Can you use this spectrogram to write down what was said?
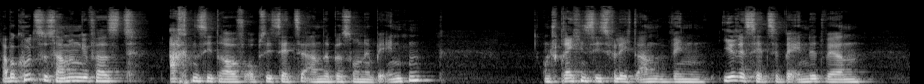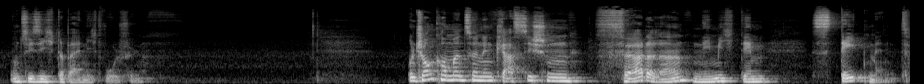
Aber kurz zusammengefasst, achten Sie darauf, ob Sie Sätze anderer Personen beenden und sprechen Sie es vielleicht an, wenn Ihre Sätze beendet werden und Sie sich dabei nicht wohlfühlen. Und schon kommen wir zu einem klassischen Förderer, nämlich dem Statement.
